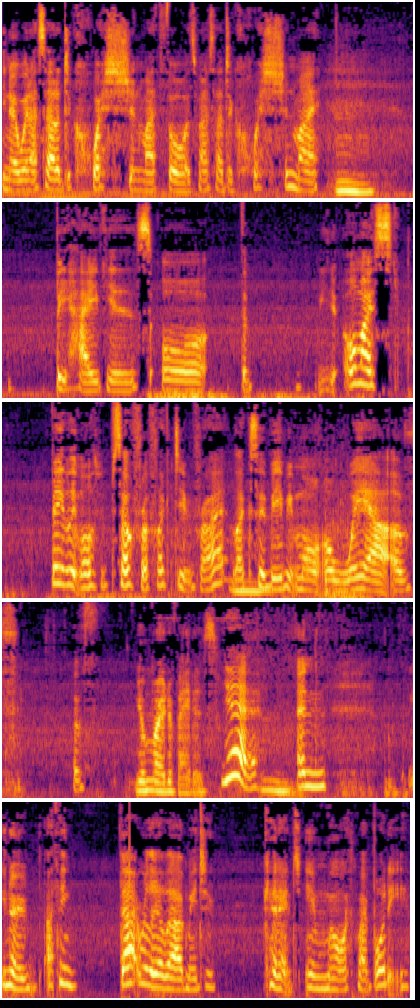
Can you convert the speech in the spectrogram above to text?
You know, when I started to question my thoughts, when I started to question my mm. behaviors, or the almost be a bit more self-reflective, right? Like, so mm. be a bit more aware of, of Your motivators. yeah, mm. and you know, I think that really allowed me to connect in more with my body.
